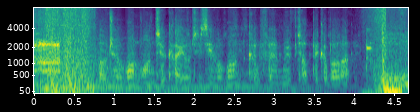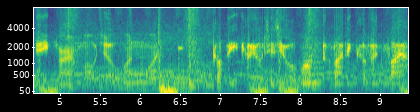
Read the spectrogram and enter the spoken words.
Ah. Mojo 1-1 to Coyote 01, confirm rooftop pickup over. Affirm Mojo one one. Copy Coyote 01, providing covering fire,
